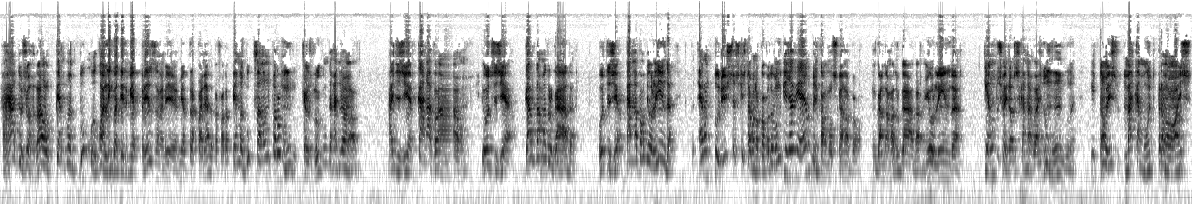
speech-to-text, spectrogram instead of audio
Rádio Jornal Pernambuco, com a língua dele meio presa, né, meio, meio atrapalhada, para falar Pernambuco falando para o mundo, que é o slogan da Rádio Jornal. Aí dizia Carnaval, outros diziam Galo da Madrugada, outros diziam Carnaval de Olinda. Eram turistas que estavam na Copa do Mundo que já vieram brincar o nosso carnaval. No Galo da Madrugada, em Olinda, que é um dos melhores carnavais do mundo, né? Então isso marca muito para nós,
